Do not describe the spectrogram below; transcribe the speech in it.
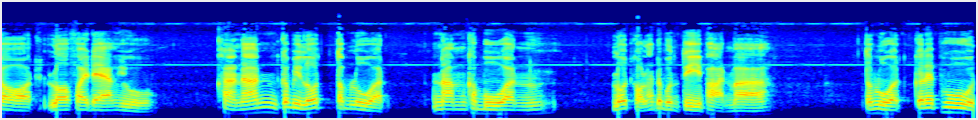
จอดรอไฟแดงอยู่ ขณะนั้นก็มีรถตำรวจนำขบวนรถของรัฐมนตรีผ่านมาตำรวจก็ได้พูด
